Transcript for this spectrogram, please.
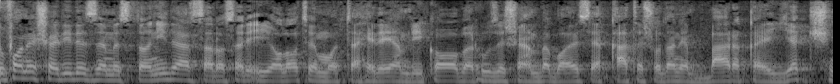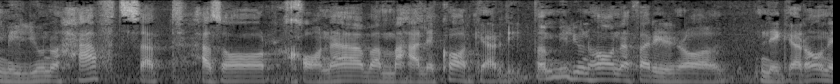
طوفان شدید زمستانی در سراسر ایالات متحده امریکا به روز شنبه باعث قطع شدن برق یک میلیون و هفتصد هزار خانه و محل کار گردید و میلیون ها نفری را نگران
